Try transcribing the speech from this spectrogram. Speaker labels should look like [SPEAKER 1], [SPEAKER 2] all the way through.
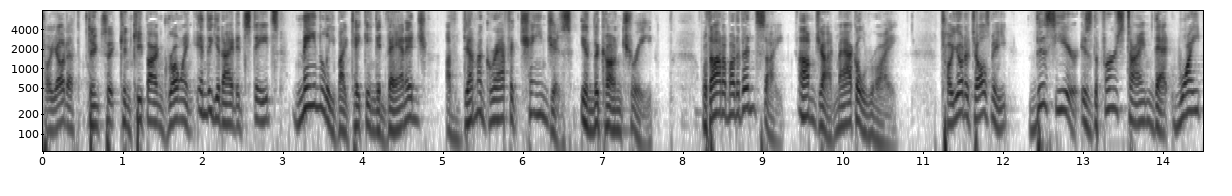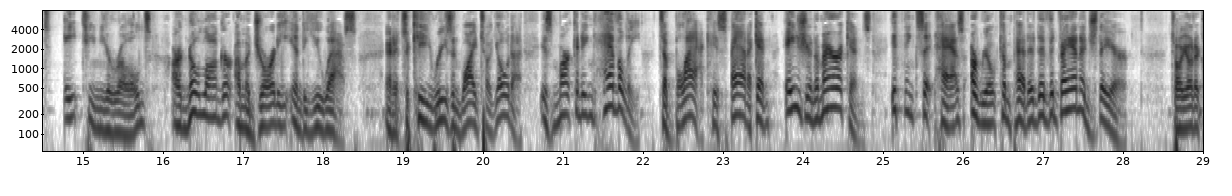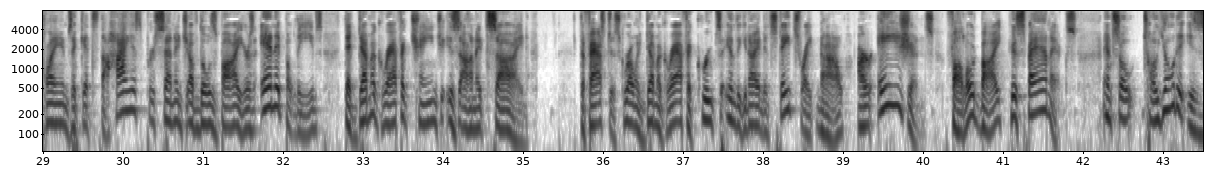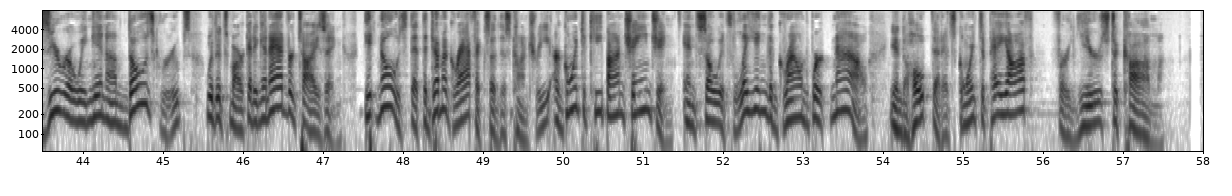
[SPEAKER 1] Toyota thinks it can keep on growing in the United States mainly by taking advantage of demographic changes in the country. With Automotive Insight, I'm John McElroy. Toyota tells me this year is the first time that white 18 year olds are no longer a majority in the U.S., and it's a key reason why Toyota is marketing heavily to black, Hispanic, and Asian Americans. It thinks it has a real competitive advantage there. Toyota claims it gets the highest percentage of those buyers, and it believes that demographic change is on its side. The fastest growing demographic groups in the United States right now are Asians, followed by Hispanics. And so Toyota is zeroing in on those groups with its marketing and advertising. It knows that the demographics of this country are going to keep on changing, and so it's laying the groundwork now in the hope that it's going to pay off for years to come.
